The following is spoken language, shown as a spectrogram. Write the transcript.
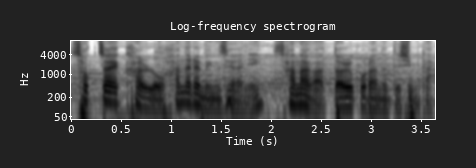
석자의 칼로 하늘에 맹세하니 산하가 떨고라는 뜻입니다.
